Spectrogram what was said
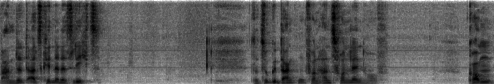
wandelt als Kinder des Lichts. Dazu Gedanken von Hans von Lenhoff. Komm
